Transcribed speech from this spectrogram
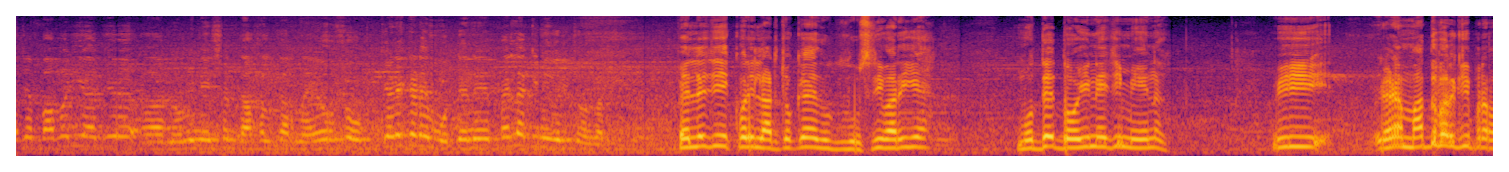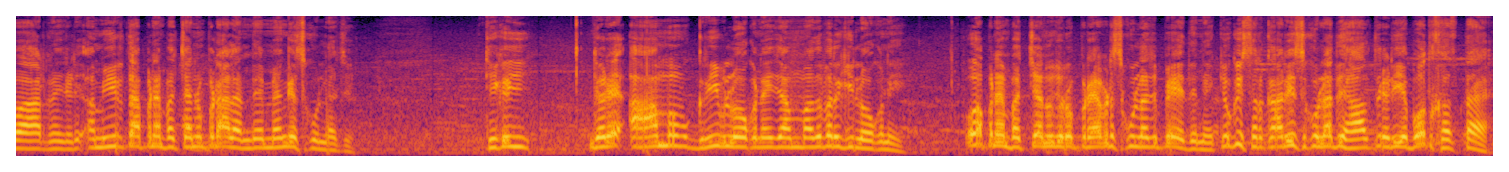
ਅੱਛਾ ਬਾਬਾ ਜੀ ਅੱਜ ਨੋਮੀਨੇਸ਼ਨ ਦਾਖਲ ਕਰਨਾ ਹੈ। ਉਹ ਸੋ ਕਿਹੜੇ ਕਿਹੜੇ ਮੁੱਦੇ ਨੇ? ਪਹਿਲਾਂ ਕਿੰਨੀ ਵਾਰੀ ਚੋਣ ਲੜ ਚੁੱਕੇ ਹੋ? ਪਹਿਲੇ ਜੀ ਇੱਕ ਵਾਰੀ ਲੜ ਚੁੱਕਿਆ, ਦੂ- ਦੂਸਰੀ ਵਾਰੀ ਹੈ। ਮੁੱਦੇ ਦੋ ਹੀ ਨੇ ਜੀ ਮੇਨ ਵੀ ਜਿਹੜਾ ਮੱਧ ਵਰਗੀ ਪਰਿਵਾਰ ਨੇ ਜਿਹੜੇ, ਅਮੀਰ ਤਾਂ ਆਪਣੇ ਬੱਚਿਆਂ ਨੂੰ ਪੜ੍ਹਾ ਲੈਂਦੇ ਮਹਿੰਗੇ ਸਕੂਲਾਂ 'ਚ। ਠੀਕ ਹੈ ਜੀ? ਜਿਹੜੇ ਆਮ ਗਰੀਬ ਲੋਕ ਨੇ ਜਾਂ ਮੱਧ ਵਰਗੀ ਲੋਕ ਨੇ, ਉਹ ਆਪਣੇ ਬੱਚਿਆਂ ਨੂੰ ਜਦੋਂ ਪ੍ਰਾਈਵੇਟ ਸਕੂਲਾਂ 'ਚ ਭੇਜਦੇ ਨੇ, ਕਿਉਂਕਿ ਸਰਕਾਰੀ ਸਕੂਲਾਂ ਦੀ ਹਾਲਤ ਜਿਹੜੀ ਹੈ ਬਹੁਤ ਖਸਤਾ ਹੈ।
